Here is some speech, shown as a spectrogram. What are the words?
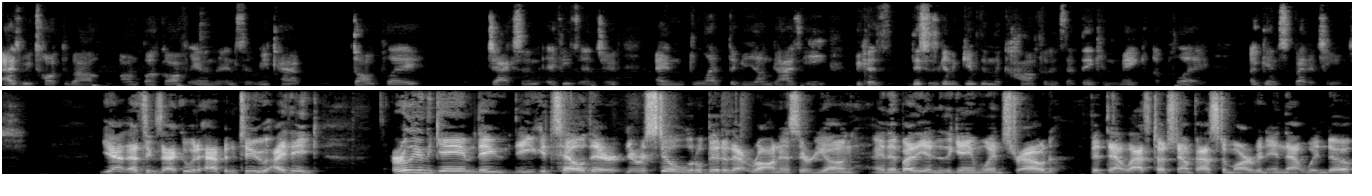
as we talked about on Buck Off and in the instant recap, don't play Jackson if he's injured, and let the young guys eat because this is going to give them the confidence that they can make a play against better teams. Yeah, that's exactly what happened too. I think early in the game, they, they, you could tell there there was still a little bit of that rawness. They're young, and then by the end of the game, when Stroud fit that last touchdown pass to Marvin in that window,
